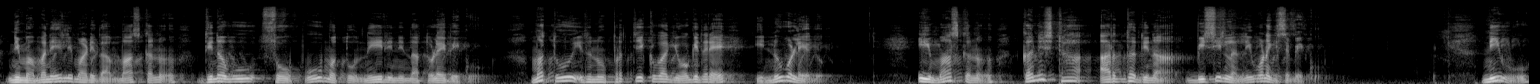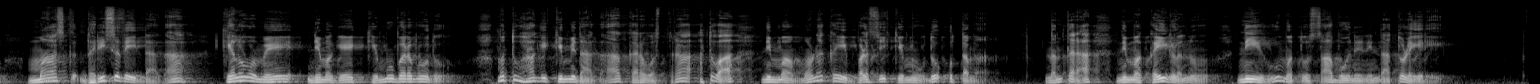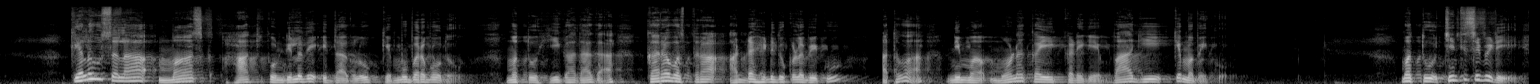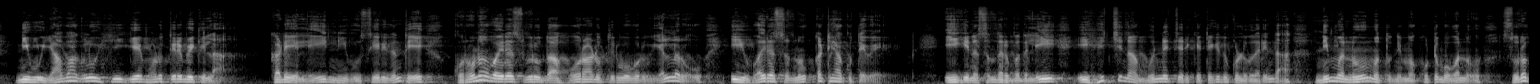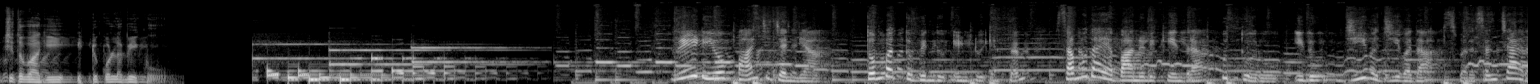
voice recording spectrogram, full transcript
ನಿಮ್ಮ ಮನೆಯಲ್ಲಿ ಮಾಡಿದ ಮಾಸ್ಕನ್ನು ದಿನವೂ ಸೋಪು ಮತ್ತು ನೀರಿನಿಂದ ತೊಳೆಯಬೇಕು ಮತ್ತು ಇದನ್ನು ಪ್ರತ್ಯೇಕವಾಗಿ ಒಗೆದರೆ ಇನ್ನೂ ಒಳ್ಳೆಯದು. ಈ ಮಾಸ್ಕನ್ನು ಕನಿಷ್ಠ ಅರ್ಧ ದಿನ ಬಿಸಿಲಿನಲ್ಲಿ ಒಣಗಿಸಬೇಕು. ನೀವು ಮಾಸ್ಕ್ ಧರಿಸದೇ ಇದ್ದಾಗ ಕೆಲವೊಮ್ಮೆ ನಿಮಗೆ ಕೆಮ್ಮು ಬರಬಹುದು. ಮತ್ತು ಹಾಗೆ ಕೆಮ್ಮಿದಾಗ ಕರವಸ್ತ್ರ ಅಥವಾ ನಿಮ್ಮ ಮೊಣಕೈ ಬಳಸಿ ಕೆಮ್ಮುವುದು ಉತ್ತಮ. ನಂತರ ನಿಮ್ಮ ಕೈಗಳನ್ನು ನೀರು ಮತ್ತು ಸಾಬೂನಿನಿಂದ ತೊಳೆಯಿರಿ. ಕೆಲವು ಸಲ ಮಾಸ್ಕ್ ಹಾಕಿಕೊಂಡಿಲ್ಲದೇ ಇದ್ದಾಗಲೂ ಕೆಮ್ಮು ಬರಬಹುದು. ಮತ್ತು ಹೀಗಾದಾಗ ಕರವಸ್ತ್ರ ಅಡ್ಡ ಹಿಡಿದುಕೊಳ್ಳಬೇಕು ಅಥವಾ ನಿಮ್ಮ ಮೊಣಕೈ ಕಡೆಗೆ ಬಾಗಿ ಕೆಮ್ಮಬೇಕು. ಮತ್ತು ಚಿಂತಿಸಬೇಡಿ, ನೀವು ಯಾವಾಗಲೂ ಹೀಗೆ ಮಾಡುತ್ತಿರಬೇಕಿಲ್ಲ. ಕಡೆಯಲ್ಲಿ ನೀವು ಸೇರಿದಂತೆ ಕೊರೋನಾ ವೈರಸ್ ವಿರುದ್ಧ ಹೋರಾಡುತ್ತಿರುವವರು ಎಲ್ಲರೂ ಈ ವೈರಸ್ ಅನ್ನು ಕಟ್ಟಿಹಾಕುತ್ತೇವೆ. ಈಗಿನ ಸಂದರ್ಭದಲ್ಲಿ ಈ ಹೆಚ್ಚಿನ ಮುನ್ನೆಚ್ಚರಿಕೆ ತೆಗೆದುಕೊಳ್ಳುವುದರಿಂದ ನಿಮ್ಮನ್ನು ಮತ್ತು ನಿಮ್ಮ ಕುಟುಂಬವನ್ನು ಸುರಕ್ಷಿತವಾಗಿ ಇಟ್ಟುಕೊಳ್ಳಬೇಕು. ರೇಡಿಯೋ ಪಾಂಚಜನ್ಯ ತೊಂಬತ್ತು ಬಿಂದು ಸಮುದಾಯ ಬಾನುಲಿ ಕೇಂದ್ರ ಪುತ್ತೂರು. ಇದು ಜೀವ ಜೀವದ ಸ್ವರ ಸಂಚಾರ.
